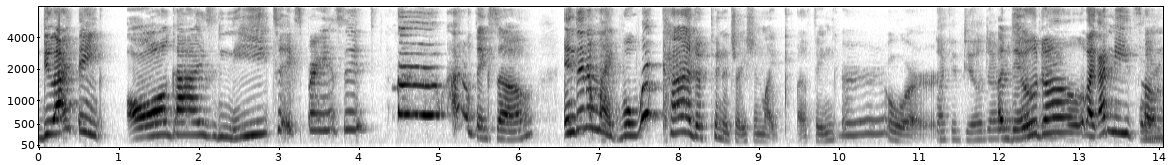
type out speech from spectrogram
do I think all guys need to experience it? No, I don't think so. And then I'm like, well, what kind of penetration? Like a finger or Like a dildo. a or something? dildo? Like I need some Or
